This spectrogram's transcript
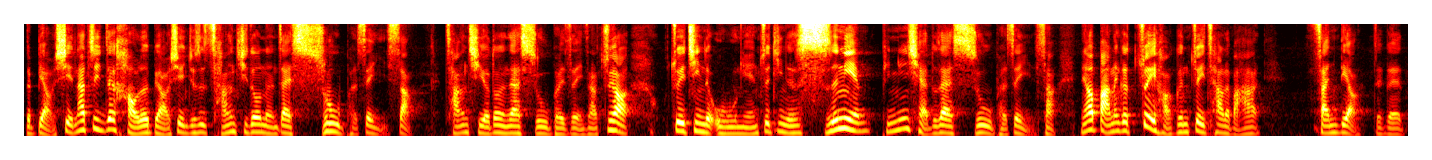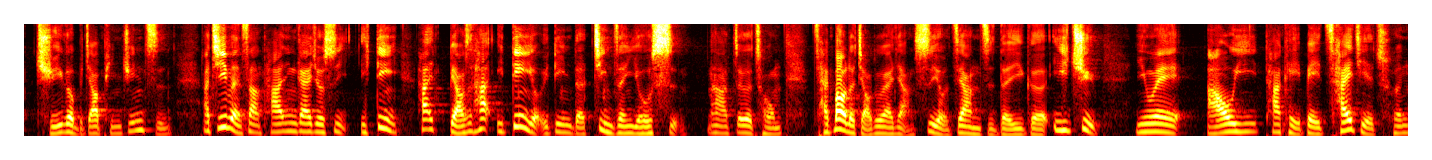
的表现，那至于这个好的表现就是长期都能在十五 percent 以上，长期有都能在十五 percent 以上，最好最近的五年、最近的十年平均起来都在十五 percent 以上。你要把那个最好跟最差的把它删掉，这个取一个比较平均值，那基本上它应该就是一定，它表示它一定有一定的竞争优势。那这个从财报的角度来讲是有这样子的一个依据，因为 ROE 它可以被拆解成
